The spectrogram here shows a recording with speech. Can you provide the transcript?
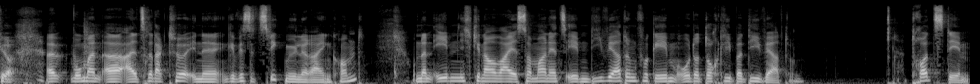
Ja. Äh, wo man äh, als Redakteur in eine gewisse Zwickmühle reinkommt und dann eben nicht genau weiß, soll man jetzt eben die Wertung vergeben oder doch lieber die Wertung. Trotzdem,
